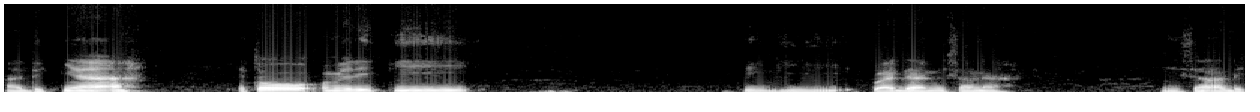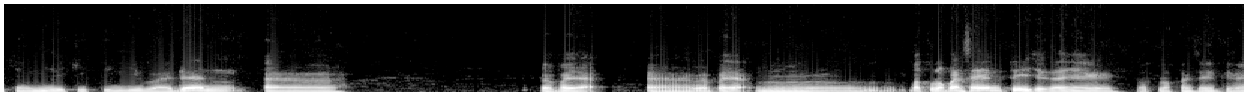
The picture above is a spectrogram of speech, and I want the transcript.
adiknya itu memiliki tinggi badan misalnya. Misal adiknya memiliki tinggi badan eh, berapa ya? Eh, berapa ya? Hmm, 48 cm ceritanya guys, 48 cm.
